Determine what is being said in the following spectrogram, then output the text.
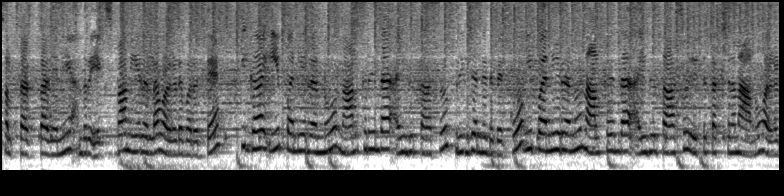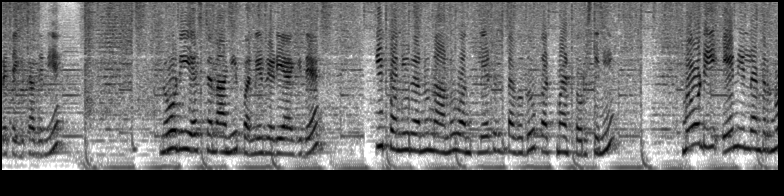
ಸ್ವಲ್ಪ ತಟ್ತಾ ಇದೀನಿ. ಅಂದ್ರೆ ಎಕ್ಸ್ಟ್ರಾ ನೀರೆಲ್ಲ ಒಳಗಡೆ ಬರುತ್ತೆ. ಈಗ ಈ ಪನ್ನೀರನ್ನು ನಾಲ್ಕರಿಂದ ಐದು ತಾಸು ಫ್ರಿಜ್ ಅಲ್ಲಿ ಇಡಬೇಕು. ಈ ಪನ್ನೀರನ್ನು ನಾಲ್ಕರಿಂದ ಐದು ತಾಸು ಇಟ್ಟ ತಕ್ಷಣ ನಾನು ಹೊರಗಡೆ ತೆಗಿತಾ ಇದೀನಿ. ನೋಡಿ ಎಷ್ಟು ಚೆನ್ನಾಗಿ ಪನ್ನೀರ್ ರೆಡಿ ಆಗಿದೆ. ಈ ಪನ್ನೀರನ್ನು ನಾನು ಒಂದು ಪ್ಲೇಟಲ್ಲಿ ತೆಗೆದು ಕಟ್ ಮಾಡಿ ತೋರಿಸ್ತೀನಿ. ನೋಡಿ, ಏನಿಲ್ಲ ಅಂದ್ರೂ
